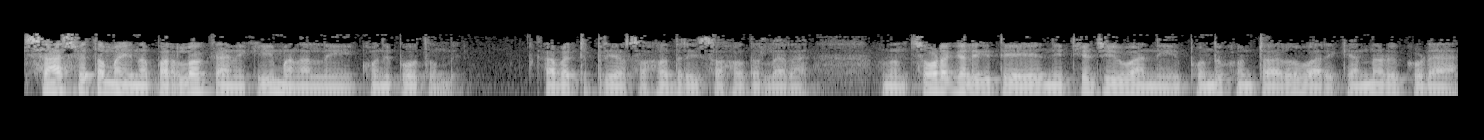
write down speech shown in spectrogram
శాశ్వతమైన పరలోకానికి మనల్ని కొనిపోతుంది. కాబట్టి ప్రియ సహోదరి సహోదరులరా మనం చూడగలిగితే నిత్య జీవాన్ని పొందుకుంటారు. వారికి ఎన్నడూ కూడా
